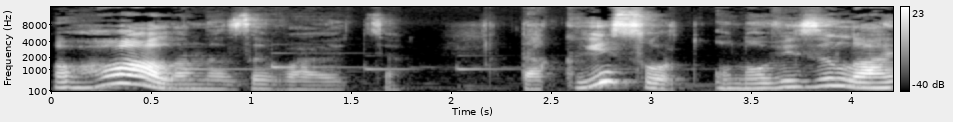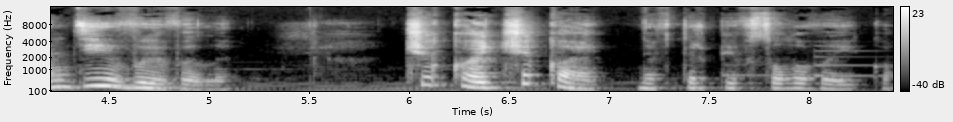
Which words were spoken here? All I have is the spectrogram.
Гала називаються. Такий сорт у Новій Зеландії вивели. Чекай, чекай, не втерпів Соловейко.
